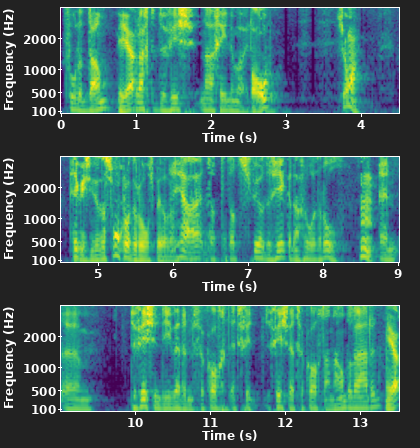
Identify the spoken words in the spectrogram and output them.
Volendam Ja. brachten de vis naar Genemuiden. Oh. jongen. Ik wist niet dat dat zo'n grote rol speelde. Ja, dat, dat speelde zeker een grote rol. Hmm. En um, de vissen die werden verkocht, het de vis werd verkocht aan handelaren. Ja,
